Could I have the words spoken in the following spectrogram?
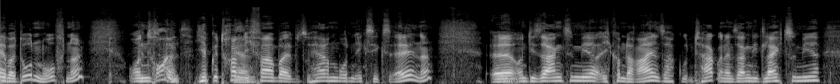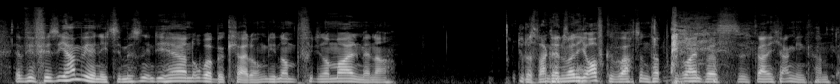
Ja. bei Dodenhof, ne? Und, Geträumt? ich habe geträumt, Ja. ich fahre bei zu Herrenmoden XXL, ne? Äh, Und die sagen zu mir, ich komme da rein und sage guten Tag und dann sagen die gleich zu mir, ja, wir, für Sie haben wir hier nichts, Sie müssen in die Herrenoberbekleidung, die für die normalen Männer. Du, das war Und dann war ich aufgewacht und habe geweint, was gar nicht angehen kann.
